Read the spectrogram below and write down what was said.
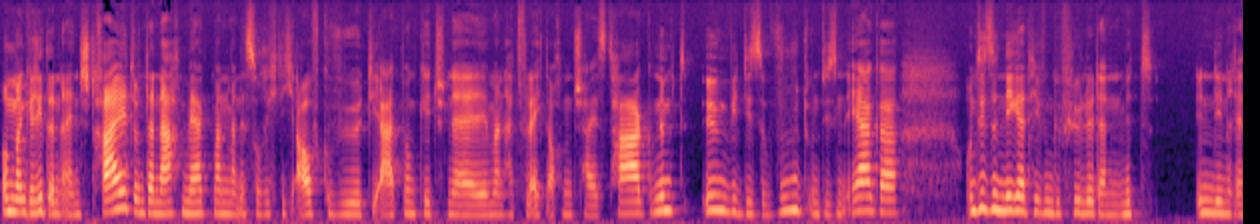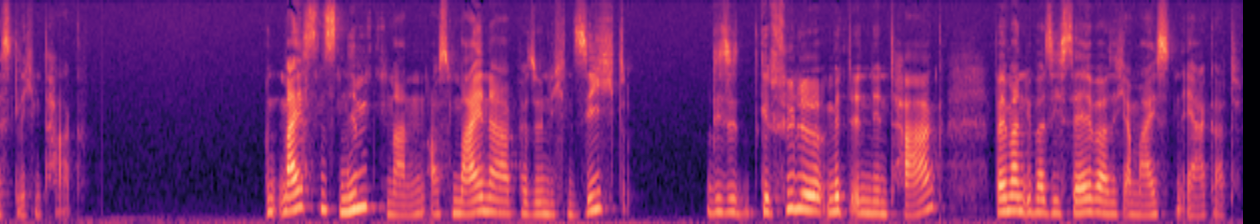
Und man gerät in einen Streit und danach merkt man, man ist so richtig aufgewühlt, die Atmung geht schnell, man hat vielleicht auch einen scheiß Tag, nimmt irgendwie diese Wut und diesen Ärger und diese negativen Gefühle dann mit in den restlichen Tag. Und meistens nimmt man aus meiner persönlichen Sicht diese Gefühle mit in den Tag, weil man über sich selber sich am meisten ärgert,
